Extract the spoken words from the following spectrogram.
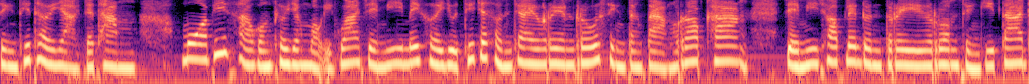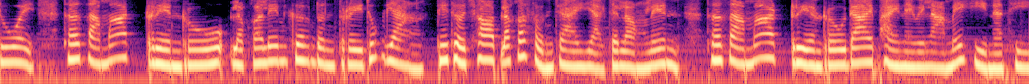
สิ่งที่เธออยากจะทำ มัวพี่สาวของเธอยังบอกอีกว่าเจมี่ไม่เคยหยุดที่จะสนใจเรียนรู้สิ่งต่างๆ รอบข้าง เจมี่ชอบเล่นดนตรีรวมถึงกีตาร์ด้วย เธอสามารถเรียนรู้แล้วก็เล่นเครื่องดนตรีทุกอย่าง ที่เธอชอบแล้วก็สนใจอยากจะลองเล่น เธอสามารถเรียนรู้ได้ภายในเวลาไม่กี่นาที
